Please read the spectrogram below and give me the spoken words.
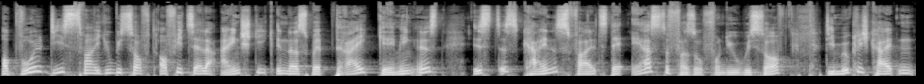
obwohl dies zwar Ubisoft offizieller Einstieg in das Web 3 Gaming ist, ist es keinesfalls der erste Versuch von Ubisoft, die Möglichkeiten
